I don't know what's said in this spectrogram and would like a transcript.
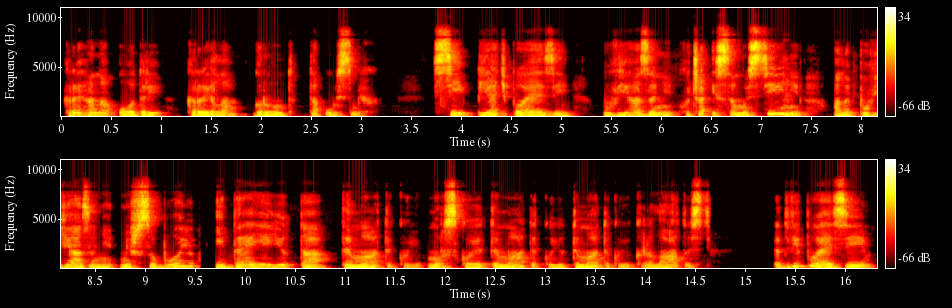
крига на одрі, крила, ґрунт та усміх. Всі п'ять поезій пов'язані, хоча і самостійні, але пов'язані між собою ідеєю та тематикою, морською тематикою, тематикою крилатості. Дві поезії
